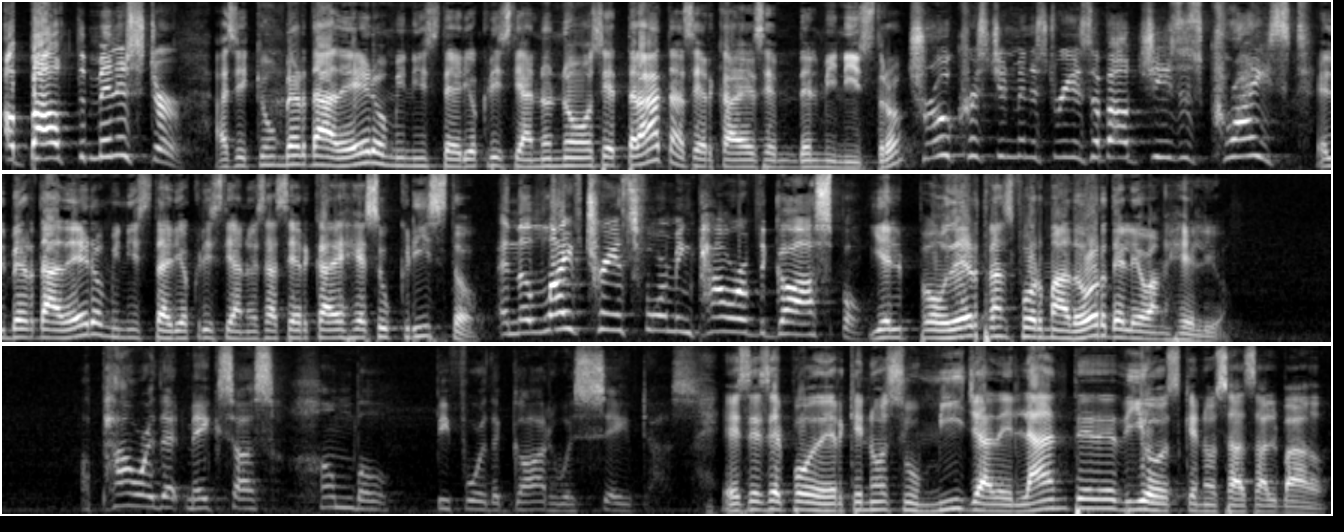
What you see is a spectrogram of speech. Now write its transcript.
about the minister. Así que un verdadero ministerio cristiano no se trata acerca de ese- del ministro. True Christian ministry is about Jesus Christ El verdadero ministerio cristiano es acerca de Jesucristo and the life transforming power of the gospel, y el poder transformador del Evangelio. a power that makes us humble before the God who has saved us. Ese es el poder que nos humilla delante de Dios que nos ha salvado.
